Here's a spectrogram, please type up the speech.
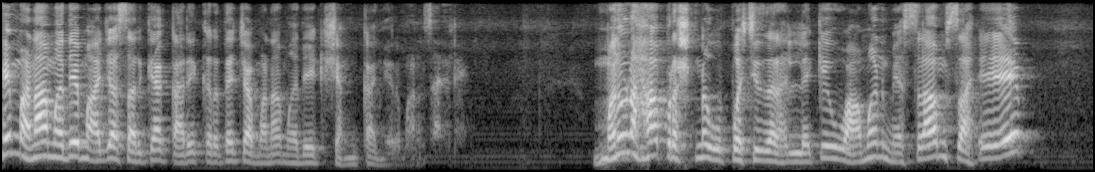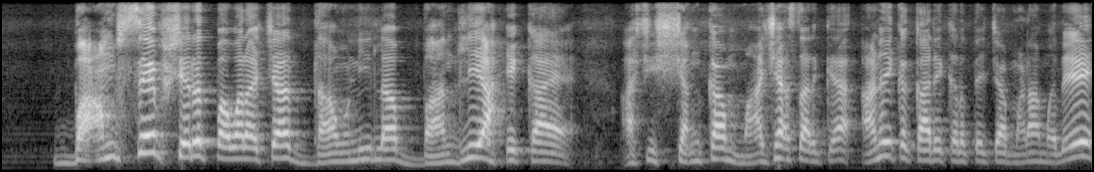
हे मनामध्ये माझ्यासारख्या कार्यकर्त्याच्या मनामध्ये एक शंका निर्माण झाली आहे. म्हणून हा प्रश्न उपस्थित राहिला की वामन मेसराम साहेब बामसेफ शरद पवाराच्या दावणीला बांधली आहे काय? अशी शंका माझ्यासारख्या अनेक कार्यकर्त्याच्या मनामध्ये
